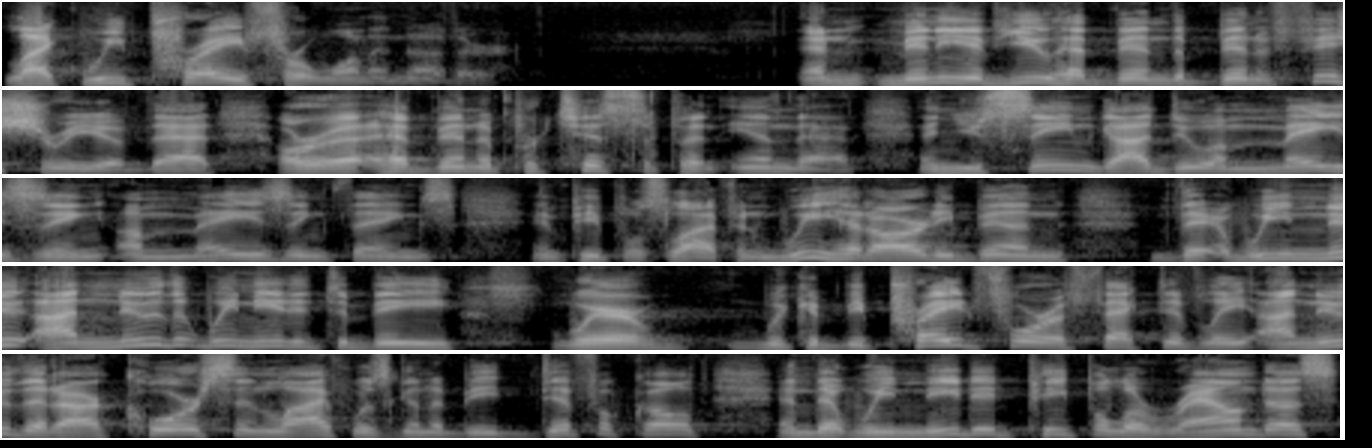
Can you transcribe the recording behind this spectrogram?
like we pray for one another. And many of you have been the beneficiary of that or uh, have been a participant in that. And you've seen God do amazing, amazing things in people's life. And we had already been there. We knew, I knew that we needed to be where we could be prayed for effectively. I knew that our course in life was going to be difficult and that we needed people around us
